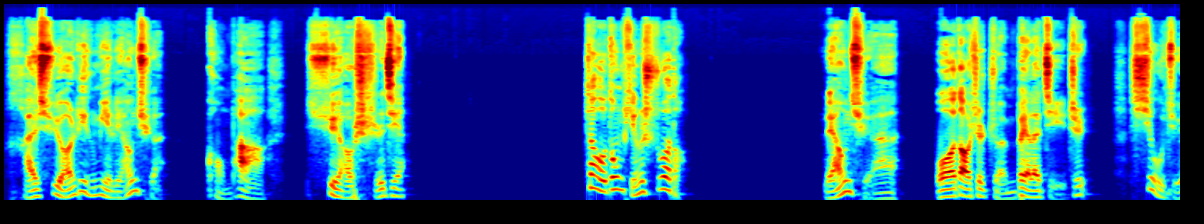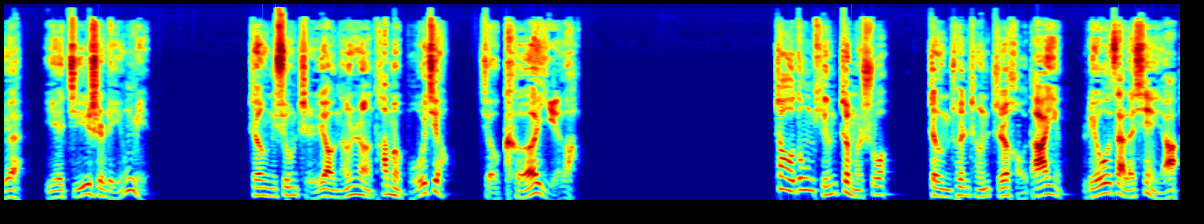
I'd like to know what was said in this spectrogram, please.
还需要另觅良犬，恐怕需要时间。赵东平说道：“良犬，我倒是准备了几只，嗅觉也极是灵敏。郑兄只要能让他们不叫就可以了。”赵东平这么说，郑春成只好答应，留在了县衙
